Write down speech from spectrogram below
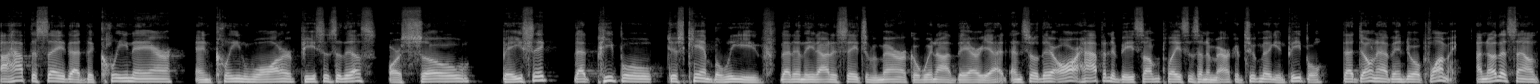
I have to say that the clean air and clean water pieces of this are so basic that people just can't believe that in the United States of America, we're not there yet. And so there are happen to be some places in America, 2 million people that don't have indoor plumbing. I know that sounds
